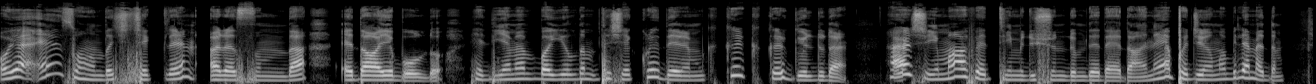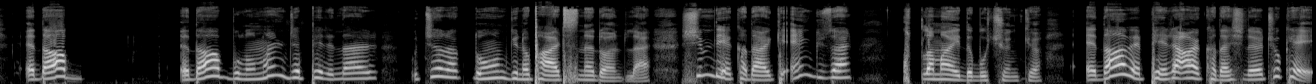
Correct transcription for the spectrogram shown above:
Oya en sonunda çiçeklerin arasında Eda'yı buldu. Hediyeme bayıldım teşekkür ederim kıkır kıkır güldüler. Her şeyi mahvettiğimi düşündüm dedi Eda. Ne yapacağımı bilemedim. Eda Eda bulununca periler uçarak doğum günü partisine döndüler. Şimdiye kadarki en güzel kutlamaydı bu çünkü. Eda ve peri arkadaşları çok e-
